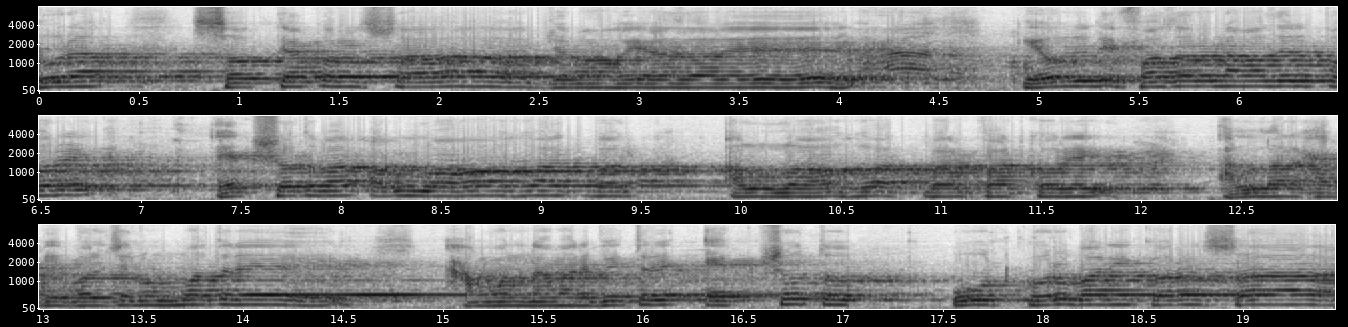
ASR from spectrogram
ঘোড়া সত্যা করার সব জমা হয়ে যাবে। কেউ যদি ফজর নামাজের পরে একশতবার আল্লাহ আকবর আল্লাহ আকবর পাঠ করে, আল্লাহর হাবিব বলছেন, উম্মত রে, আমল নামার ভিতরে একশত উট কোরবানি করার সব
